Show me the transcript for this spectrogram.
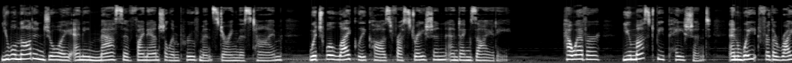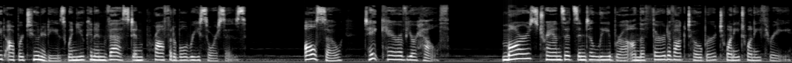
You will not enjoy any massive financial improvements during this time, which will likely cause frustration and anxiety. However, you must be patient and wait for the right opportunities when you can invest in profitable resources. Also, take care of your health. Mars transits into Libra on the 3rd of October 2023.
